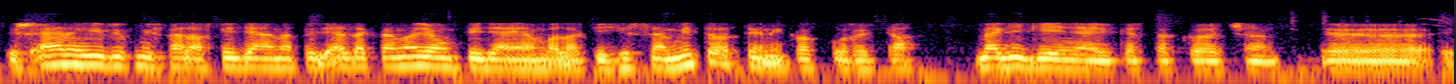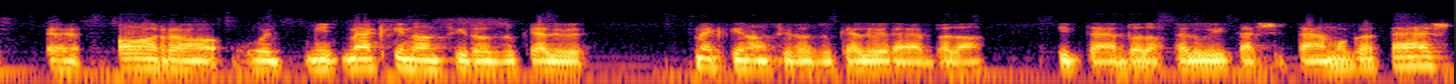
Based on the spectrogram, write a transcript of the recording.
És erre hívjuk mi fel a figyelmet, hogy ezekre nagyon figyeljen valaki, hiszen mi történik akkor, hogyha megigényeljük ezt a kölcsönt arra, hogy mi megfinanszírozzuk elő, megfinanszírozzuk előre ebből a hitelből a felújítási támogatást,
